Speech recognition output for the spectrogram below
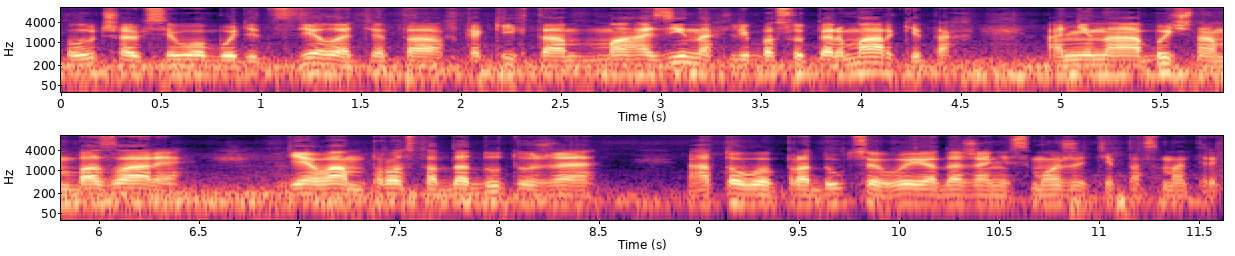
лучше всего будет сделать это в каких-то магазинах либо супермаркетах, а не на обычном базаре, где вам просто дадут уже готовую продукцию, вы ее даже не сможете посмотреть.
